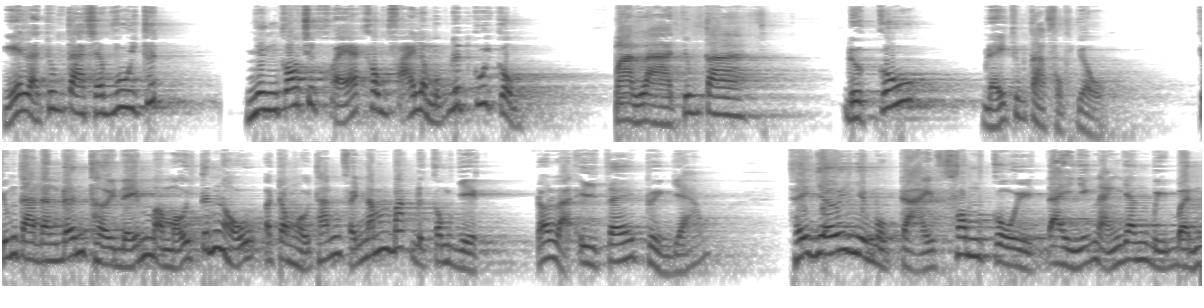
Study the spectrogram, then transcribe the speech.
nghĩa là chúng ta sẽ vui thích. Nhưng có sức khỏe không phải là mục đích cuối cùng, mà là chúng ta được cứu để chúng ta phục vụ. Chúng ta đang đến thời điểm mà mỗi tín hữu ở trong hội thánh phải nắm bắt được công việc đó là y tế truyền giáo. Thế giới như một trại phong cùi đầy những nạn nhân bị bệnh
